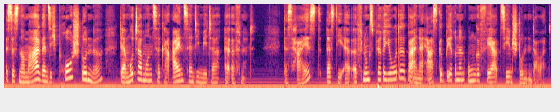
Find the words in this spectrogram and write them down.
ist es normal, wenn sich pro Stunde der Muttermund circa ein Zentimeter eröffnet. Das heißt, dass die Eröffnungsperiode bei einer Erstgebärenden ungefähr zehn Stunden dauert.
